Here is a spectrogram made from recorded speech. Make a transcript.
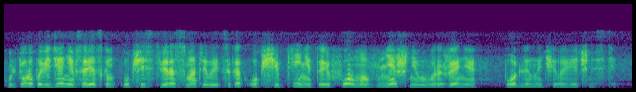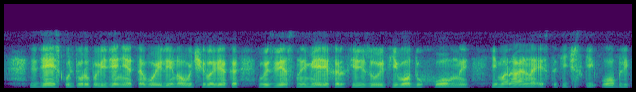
Культура поведения в советском обществе рассматривается как общепринятая форма внешнего выражения подлинной человечности. Здесь культура поведения того или иного человека в известной мере характеризует его духовный и морально-эстетический облик,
